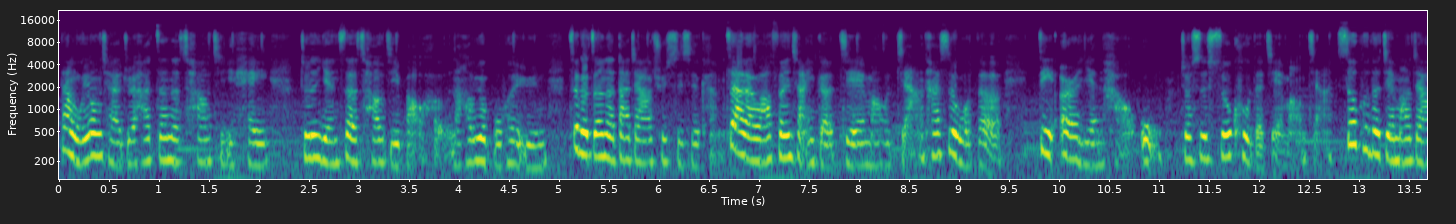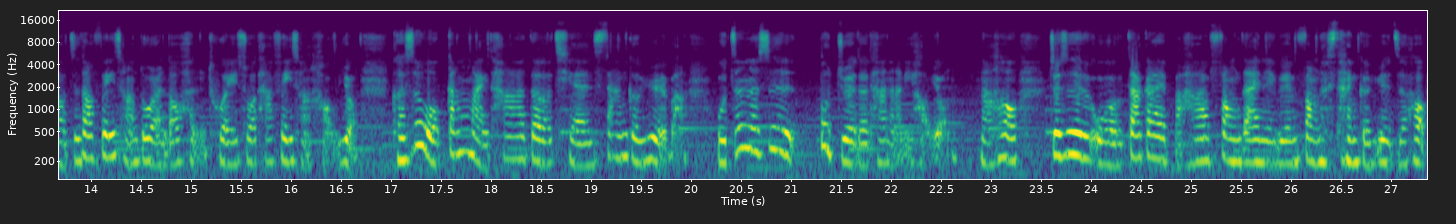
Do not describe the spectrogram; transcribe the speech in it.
但我用起来觉得它真的超级黑，就是颜色超级饱和，然后又不会晕。这个真的大家要去试试看。再来，我要分享一个睫毛夹，它是我的第二眼好物，就是 Suku 的睫毛夹。Suku 的睫毛夹我知道非常多人都很推，说它非常好用。可是我刚买它的前三个月吧，我真的是不觉得它哪里好用。然后就是我大概把它放在那边放了三个月之后，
